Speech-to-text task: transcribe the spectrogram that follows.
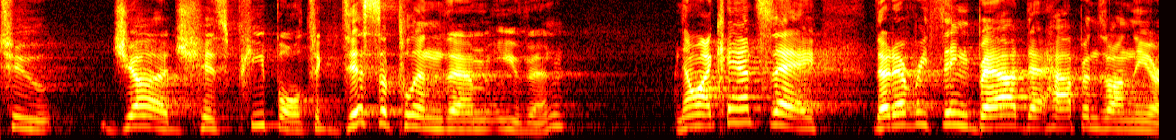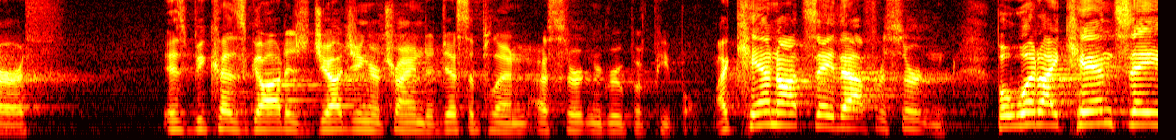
to judge his people, to discipline them even. Now, I can't say that everything bad that happens on the earth is because God is judging or trying to discipline a certain group of people. I cannot say that for certain. But what I can say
